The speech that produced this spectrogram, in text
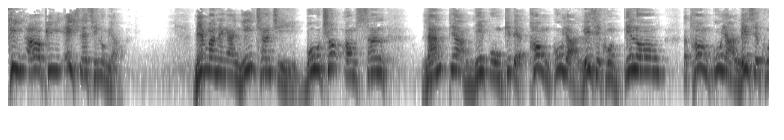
CRPH လည်းရှင်းလို့မရဘူး မြန်မာနိုင်ငံငင်းချမ်းချီဘူချုံအောင်ဆန်းလမ်းပြမြေပုံဖြစ်တဲ့1940ခုပင်လုံး1940ခု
